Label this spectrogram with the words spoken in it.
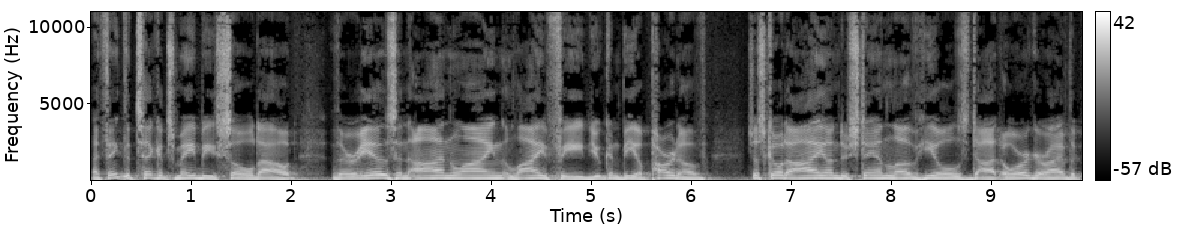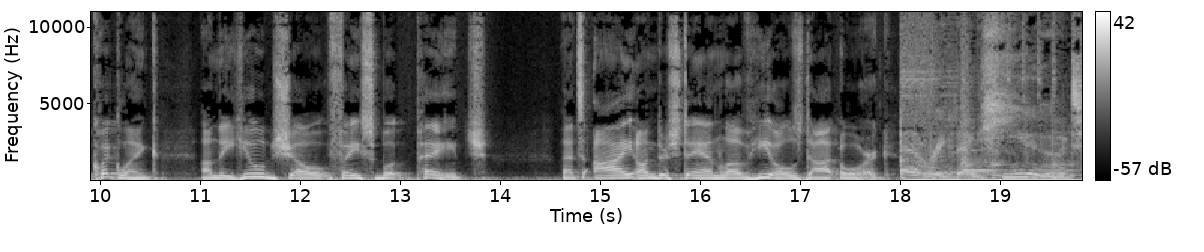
I think the tickets may be sold out. There is an online live feed you can be a part of. Just go to iunderstandloveheals.org or I have the quick link on the Huge Show Facebook page. That's iunderstandloveheals.org. Everything huge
